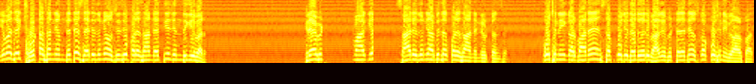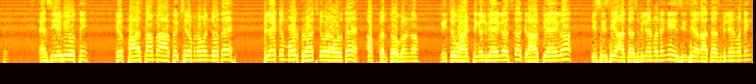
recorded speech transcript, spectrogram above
ये बस एक छोटा सा नियम देते हैं, सारी दुनिया उसी से परेशान रहती है ज़िंदगी भर। ग्रेविटी आ गया, सारी दुनिया अभी तक परेशान है न्यूटन से। कुछ नहीं कर पा रहे हैं, सब कुछ इधर उधर भागे फिरते रहते हैं, उसका कुछ नहीं बिगाड़ पाते। ऐसे ये भी होते हैं कि दाम में अपेक्षित अवनमन जो होता है, विलय के मोल प्रभाव के बराबर होता है, अब करते हो गणना। नीचे को आर्टिकल भी आएगा, इसका ग्राफ भी आएगा, इसी से आदर्श विलियन बनेंगे, इसी से अनादर्श विलियन बनेंगे,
